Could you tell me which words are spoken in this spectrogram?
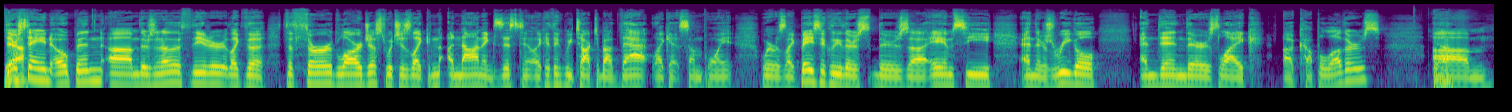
They're Yeah. staying open. Um, there's another theater, like the, the third largest, which is like a non-existent, like I think we talked about that like at some point where it was like, basically there's, there's, uh, AMC and there's Regal and then there's like a couple others. Um,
